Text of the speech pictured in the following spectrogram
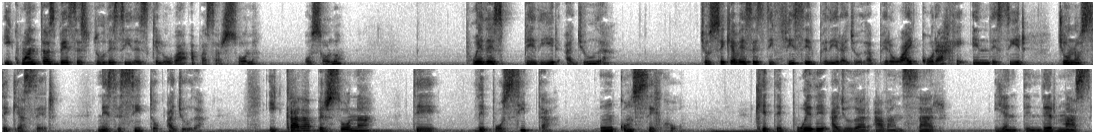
y cuántas veces tú decides que lo va a pasar sola o solo, puedes pedir ayuda. Yo sé que a veces es difícil pedir ayuda, pero hay coraje en decir, yo no sé qué hacer, necesito ayuda. Y cada persona te deposita un consejo que te puede ayudar a avanzar y a entender más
